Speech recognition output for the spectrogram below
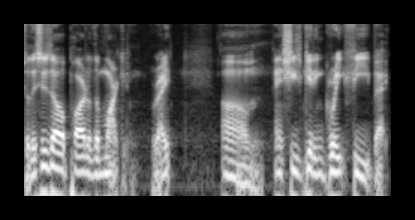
So this is all part of the marketing, right? Um, and she's getting great feedback.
